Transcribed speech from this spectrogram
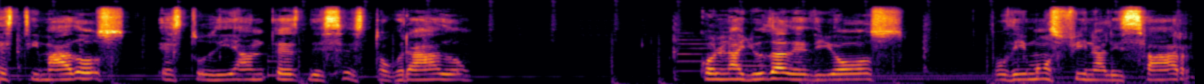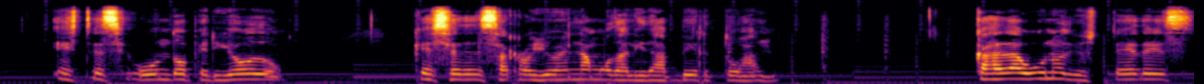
Estimados estudiantes de sexto grado, con la ayuda de Dios pudimos finalizar este segundo periodo que se desarrolló en la modalidad virtual. Cada uno de ustedes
